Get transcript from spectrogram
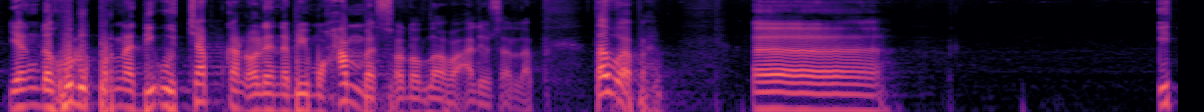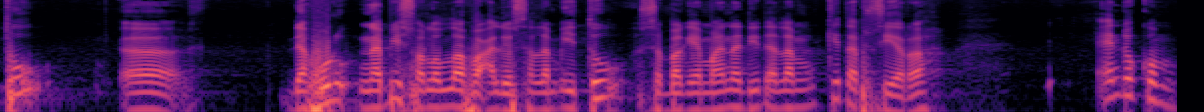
yang dahulu pernah diucapkan oleh Nabi Muhammad SAW. Tahu apa? Uh, itu uh, dahulu Nabi SAW itu sebagaimana di dalam kitab sirah endokum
